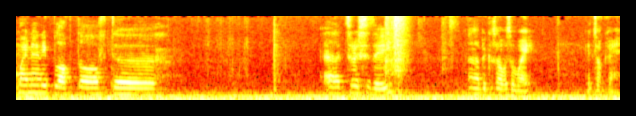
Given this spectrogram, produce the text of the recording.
My nanny blocked off the electricity uh, because I was away. It's okay.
